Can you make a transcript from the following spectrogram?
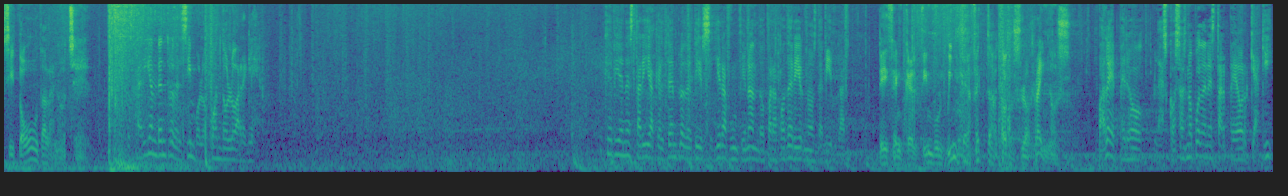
Así toda la noche. Estarían dentro del símbolo cuando lo arreglé. Qué bien estaría que el templo de Tyr siguiera funcionando para poder irnos de Midgard. Dicen que el Fimbulwinter afecta a todos los reinos. Vale, pero las cosas no pueden estar peor que aquí.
